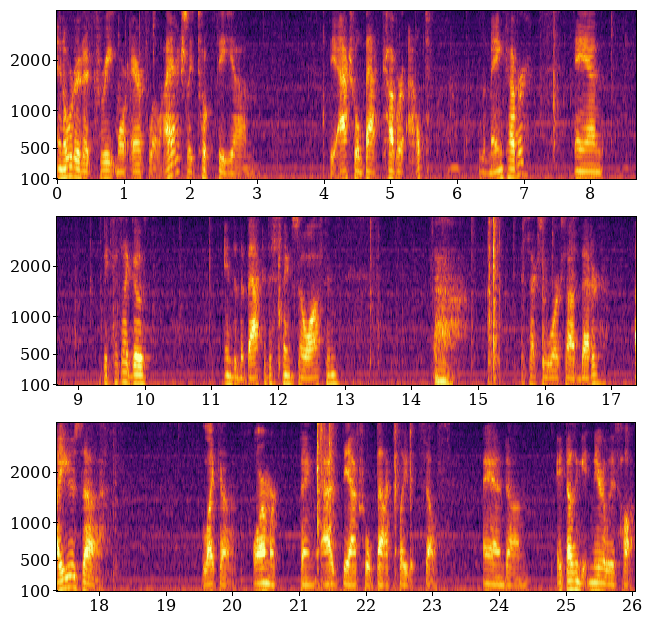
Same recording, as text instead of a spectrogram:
in order to create more airflow i actually took the um, the actual back cover out, the main cover, and because I go into the back of this thing so often, this actually works out better. I use uh, like a armor thing as the actual back plate itself, and um, it doesn't get nearly as hot.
